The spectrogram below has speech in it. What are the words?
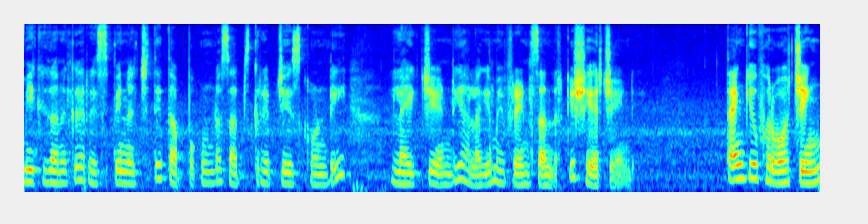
మీకు కనుక రెసిపీ నచ్చితే తప్పకుండా సబ్స్క్రైబ్ చేసుకోండి లైక్ చేయండి అలాగే మీ ఫ్రెండ్స్ అందరికీ షేర్ చేయండి. Thank you for watching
